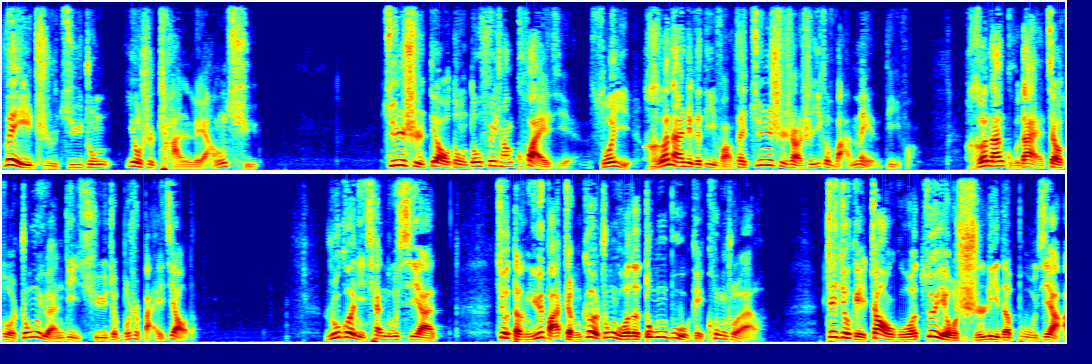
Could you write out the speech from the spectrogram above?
位置居中，又是产粮区，军事调动都非常快捷，所以河南这个地方在军事上是一个完美的地方。河南古代叫做中原地区，这不是白叫的。如果你迁都西安，就等于把整个中国的东部给空出来了，这就给赵国最有实力的部将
